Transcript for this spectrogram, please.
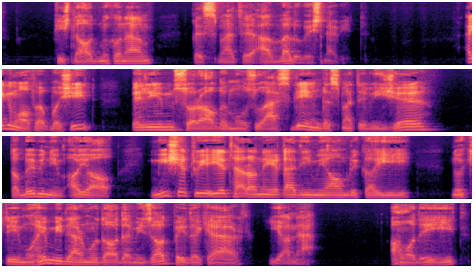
پیشنهاد می‌کنم قسمت اول رو بشنوید. اگه موافق باشید بریم سراغ موضوع اصلی این قسمت ویژه تا ببینیم آیا میشه توی یه ترانه قدیمی آمریکایی نکته مهمی در مورد آدمیزاد پیدا کرد یا نه آماده اید؟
